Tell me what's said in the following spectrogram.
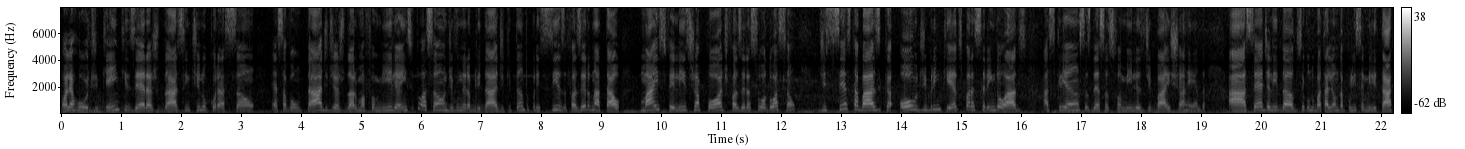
Olha, Rude, quem quiser ajudar, sentir no coração essa vontade de ajudar uma família em situação de vulnerabilidade que tanto precisa fazer o Natal mais feliz, já pode fazer a sua doação de cesta básica ou de brinquedos para serem doados às crianças dessas famílias de baixa renda. A sede ali do 2 Batalhão da Polícia Militar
